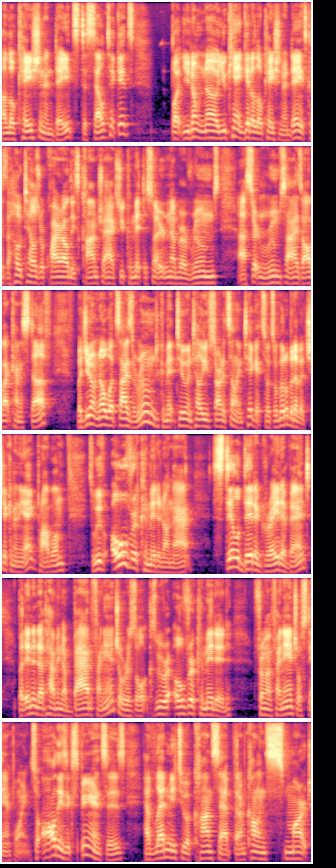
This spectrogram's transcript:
a location and dates to sell tickets, but you don't know, you can't get a location and dates because the hotels require all these contracts. You commit to certain number of rooms, uh, certain room size, all that kind of stuff. But you don't know what size of room to commit to until you've started selling tickets. So it's a little bit of a chicken and the egg problem. So we've overcommitted on that, still did a great event, but ended up having a bad financial result because we were overcommitted from a financial standpoint. So all these experiences have led me to a concept that I'm calling smart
